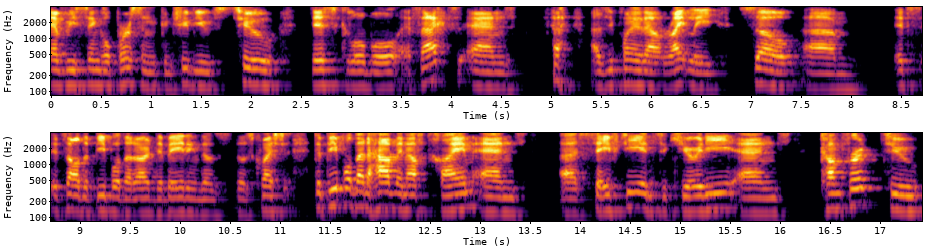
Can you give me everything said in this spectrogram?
every single person contributes to this global effect. And as you pointed out rightly, so um, it's it's all the people that are debating those those questions, the people that have enough time and uh, safety and security and comfort to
